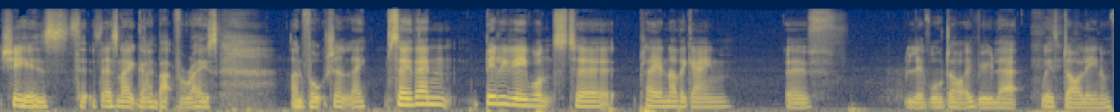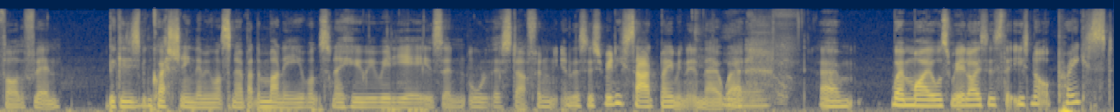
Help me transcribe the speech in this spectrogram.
she is. There's no going back for Rose, unfortunately. So then Billy Lee wants to play another game of live or die roulette with Darlene and Father Flynn because he's been questioning them. He wants to know about the money. He wants to know who he really is and all of this stuff. And, and there's this really sad moment in there where Yeah. um, when Miles realizes that he's not a priest,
